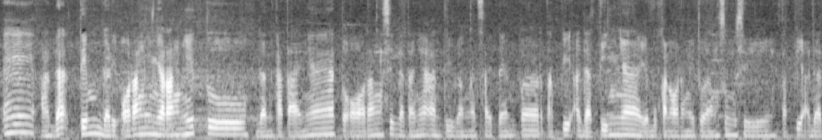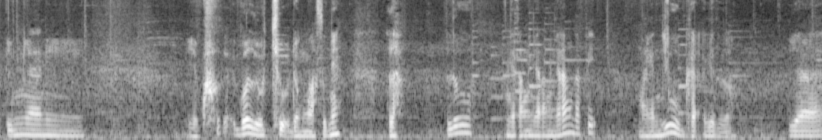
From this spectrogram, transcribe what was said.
Eh ada tim dari orang yang nyerang itu. Dan katanya tuh orang sih katanya anti banget side damper tapi ada timnya. Ya bukan orang itu langsung sih. Tapi ada timnya nih. Ya gue gue lucu dong maksudnya. Lah lu nyerang nyerang nyerang tapi main juga gitu loh. Ya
